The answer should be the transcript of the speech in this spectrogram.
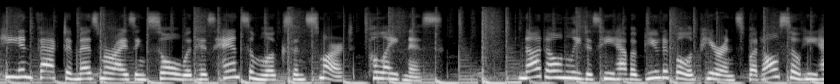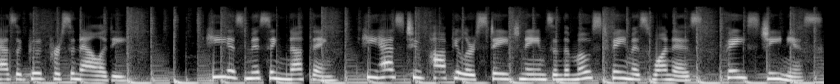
He in fact a mesmerizing soul with his handsome looks and smart, politeness. Not only does he have a beautiful appearance but also he has a good personality. He is missing nothing. He has two popular stage names and the most famous one is, Face Genius.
